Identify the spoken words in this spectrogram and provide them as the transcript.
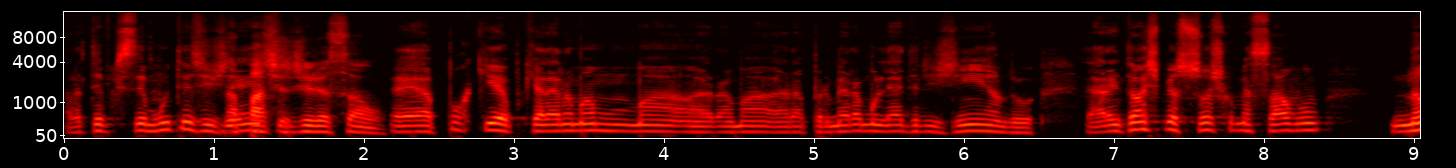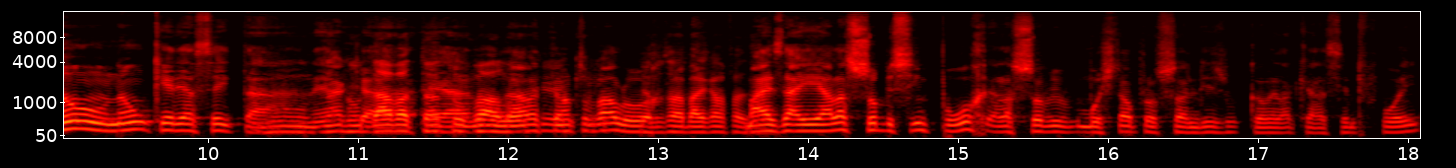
ela teve que ser muito exigente. Na parte de direção. É, por quê? Porque ela era uma, uma- era uma era a primeira mulher dirigindo. Era, então as pessoas começavam não não querer aceitar, não, né, não dava tanto É, valor. Não dava que- tanto que- valor. trabalho que ela fazia. Mas aí ela soube se impor, ela soube mostrar o profissionalismo que ela, que ela sempre foi.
